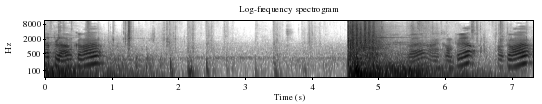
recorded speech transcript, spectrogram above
Hop là, encore un. Campeur. Encore un.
